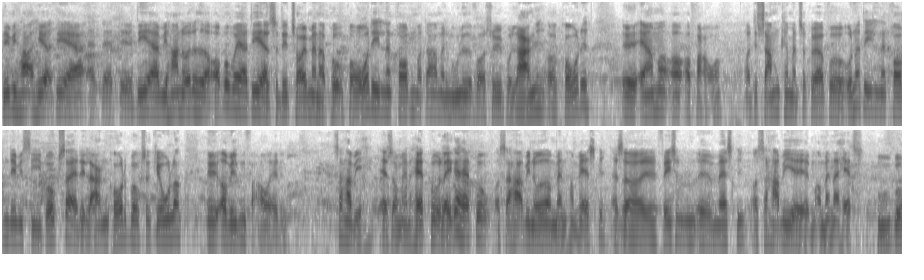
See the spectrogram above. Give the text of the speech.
det vi har her, det er, at, at øh, det er, at vi har noget, der hedder upperwear. Det er altså det tøj, man har på på overdelen af kroppen, og der har man mulighed for at søge på lange og korte øh, ærmer og, og farver. Og det samme kan man så gøre på underdelen af kroppen, det vil sige bukser, er det lange, korte bukser, kjoler, øh, og hvilken farve er det. Så har vi, altså om man har hat på eller ikke har hat på, og så har vi noget, om man har maske, altså øh, facial øh, maske, og så har vi, øh, om man har hat, hue på,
